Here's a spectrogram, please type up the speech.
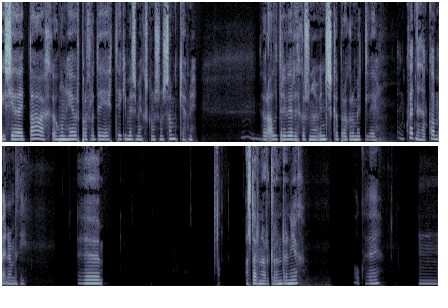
ég sé það í dag að hún hefur bara frá degi eitt tekið með sem einhvers konar svona samkeppni. Það hefur aldrei verið eitthvað svona vinskapur okkur á milli. Hvernig þá, hvað meinar með því? Um, alltaf er hann að vera grannri en ég. Ok, mm.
